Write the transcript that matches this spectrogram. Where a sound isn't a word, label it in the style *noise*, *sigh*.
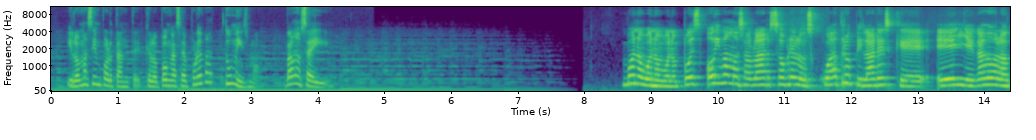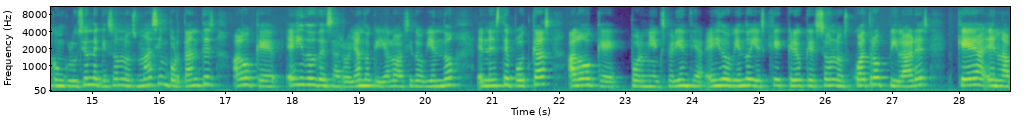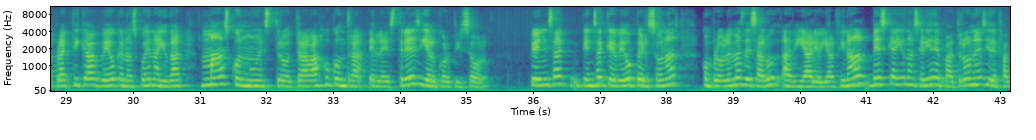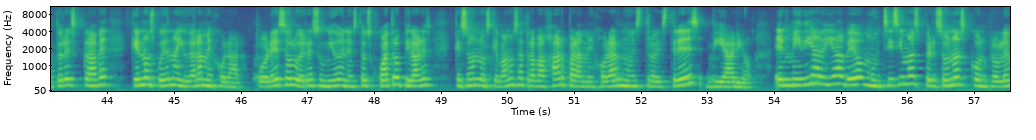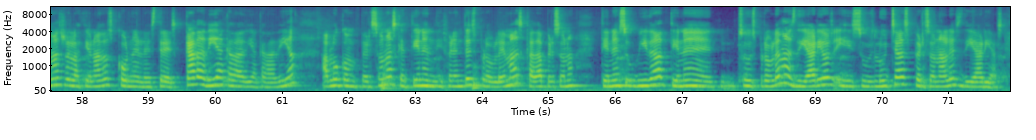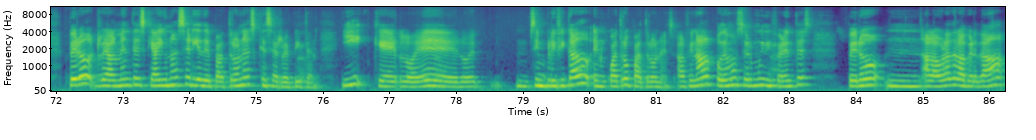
y lo más importante, que lo pongas a prueba tú mismo. Vamos ahí. Bueno, bueno, bueno, pues hoy vamos a hablar sobre los cuatro pilares que he llegado a la conclusión de que son los más importantes, algo que he ido desarrollando, que ya lo has ido viendo en este podcast, algo que por mi experiencia he ido viendo y es que creo que son los cuatro pilares que en la práctica veo que nos pueden ayudar más con nuestro trabajo contra el estrés y el cortisol. Piensa, piensa que veo personas con problemas de salud a diario y al final ves que hay una serie de patrones y de factores clave que nos pueden ayudar a mejorar. Por eso lo he resumido en estos cuatro pilares que son los que vamos a trabajar para mejorar nuestro estrés diario. En mi día a día veo muchísimas personas con problemas relacionados con el estrés. Cada día, cada día, cada día hablo con personas que tienen diferentes problemas, cada persona tiene su vida, tiene sus problemas diarios y sus luchas personales diarias pero realmente es que hay una serie de patrones que se repiten y que lo he, simplificado en cuatro patrones. Al final podemos ser muy diferentes, pero mm, a la hora de la verdad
